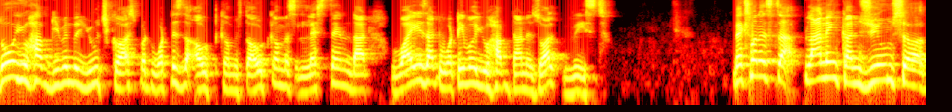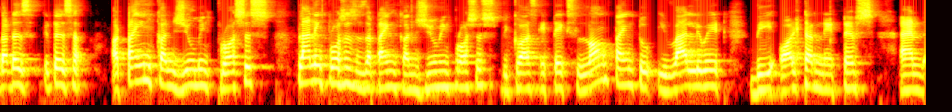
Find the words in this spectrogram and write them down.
though you have given the huge cost but what is the outcome? If the outcome is less than that why is that whatever you have done is all waste? Next one is planning consumes uh, that is it is a time consuming process. Planning process is a time consuming process because it takes long time to evaluate the alternatives and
